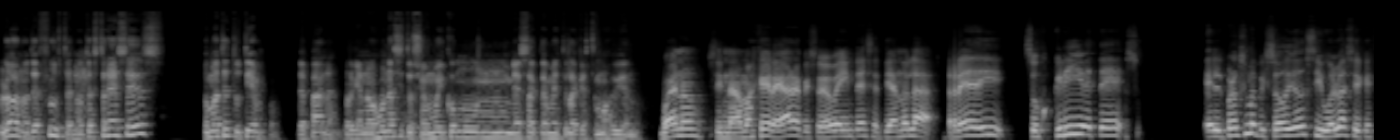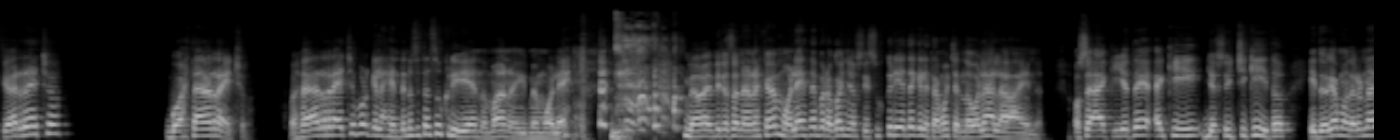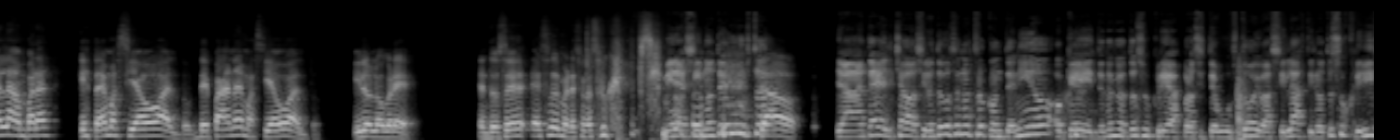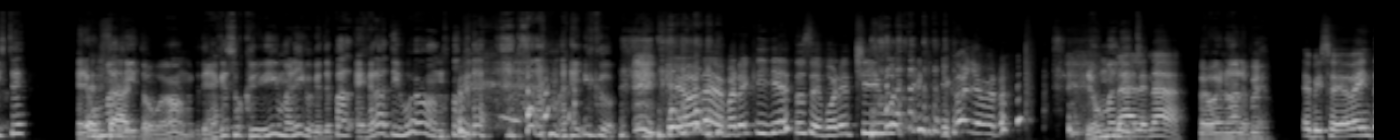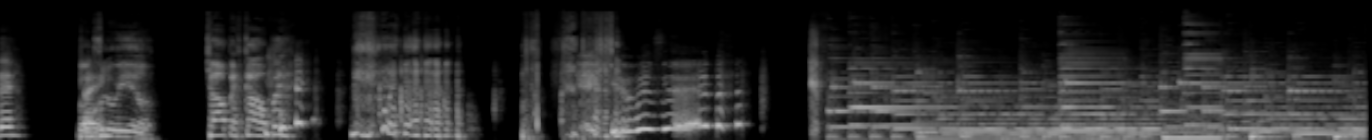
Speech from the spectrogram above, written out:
bro, no te frustres, no te estreses, tómate tu tiempo, de pana, porque no es una situación muy común exactamente la que estamos viviendo. Bueno, sin nada más que agregar, episodio 20 de Seteando la Ready. Suscríbete. El próximo episodio, si vuelvo a decir que estoy arrecho, voy a estar arrecho. Voy a estar arrecho porque la gente no se está suscribiendo, mano, y me molesta. no, mentira, o sea, no es que me moleste, pero coño, sí suscríbete que le estamos echando bolas a la vaina. O sea, aquí yo, te, aquí yo soy chiquito y tuve que montar una lámpara que está demasiado alto, de pana demasiado alto, y lo logré. Entonces, eso se merece una suscripción. Mira, si no te gusta, Chao. ya antes del chao, si no te gusta nuestro contenido, ok, intento que no te suscribas, pero si te gustó y vacilaste y no te suscribiste, eres un maldito, weón. Te tienes que suscribir, marico, ¿qué te pasa? Es gratis, weón. marico, ¿Qué hora? Me parece que esto se pone chivo. ¿Qué coño, pero? eres un maldito. Dale, nada. Pero bueno, dale, pues. Episodio 20. Ready. Concluido. Chao, pescado, pues. ¿Qué fue?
